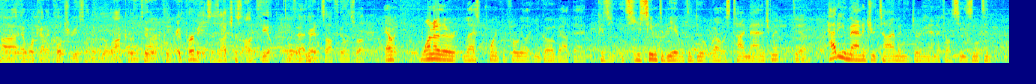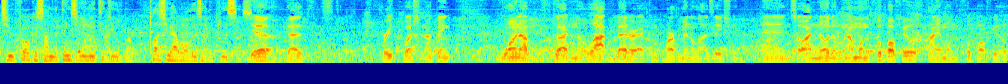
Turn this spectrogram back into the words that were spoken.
uh, and what kind of culture you send in the locker room too. It, it permeates. It's not just on field, Exactly. right? It's off field as well. Now, one other last point before we let you go about that, because you seem to be able to do it well, is time management. Yeah. How do you manage your time in, during an NFL season to, to focus on the things that you need to do, but plus you have all these other pieces? Yeah, that's a great question. I think one, I've gotten a lot better at compartmentalization, and so I know that when I'm on the football field, I am on the football field.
